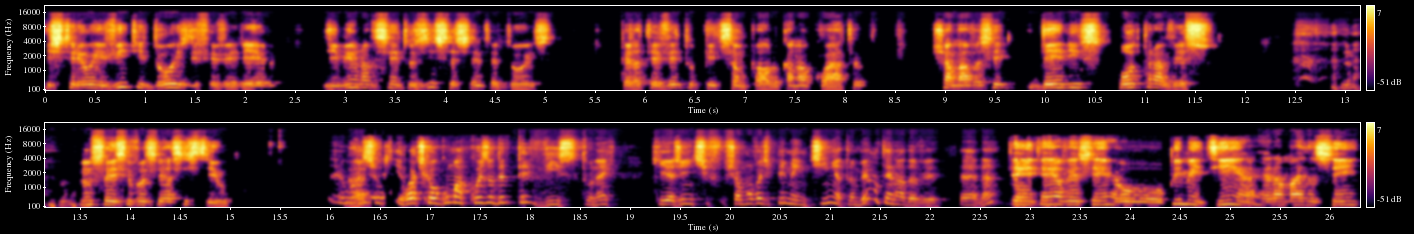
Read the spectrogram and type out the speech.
estreou em 22 de fevereiro de 1962 pela TV Tupi de São Paulo, Canal 4, chamava-se Denis o Travesso. Não sei se você assistiu. Eu, né? acho, eu acho que alguma coisa eu devo ter visto, né? Que a gente chamava de pimentinha, também não tem nada a ver, é, né? Tem, tem a ver sim. O pimentinha era mais assim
